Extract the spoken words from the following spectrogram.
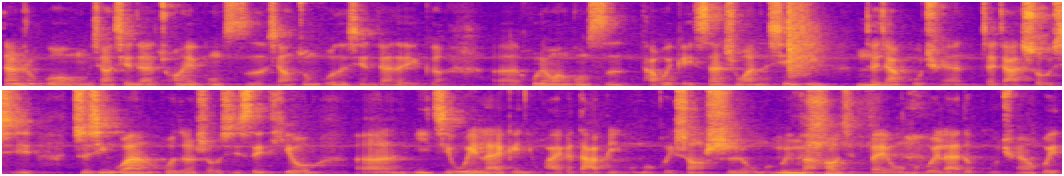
但如果我们像现在创业公司，像中国的现在的一个呃互联网公司，他会给三十万的现金，再加股权，再加首席执行官或者首席 CTO，呃，以及未来给你画一个大饼，我们会上市，我们会翻好几倍，我们未来的股权会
